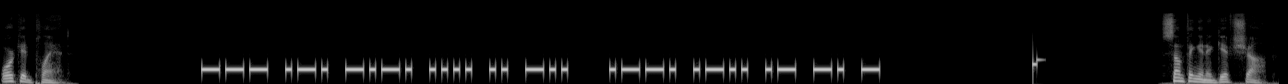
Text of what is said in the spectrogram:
Orchid plant. Something in a gift shop.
